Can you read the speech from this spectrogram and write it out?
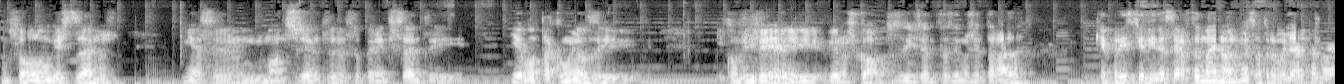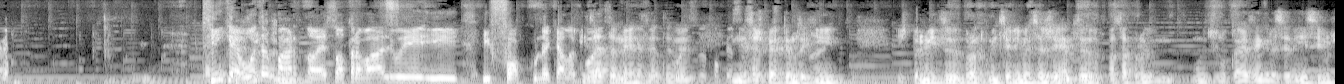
Uma pessoa ao longo destes anos conhece um monte de gente super interessante e, e é bom estar com eles e, e, conviver e ver uns copos e gente fazer uma jantarada, que é para isso que a vida serve também, não é? Não é só trabalhar também, é? Sim, que é outra parte, não é só trabalho e, e, e foco naquela coisa. Exatamente, exatamente. Coisa, nesse aspecto temos aqui, isto permite pronto, conhecer imensa gente, passar por muitos locais engraçadíssimos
